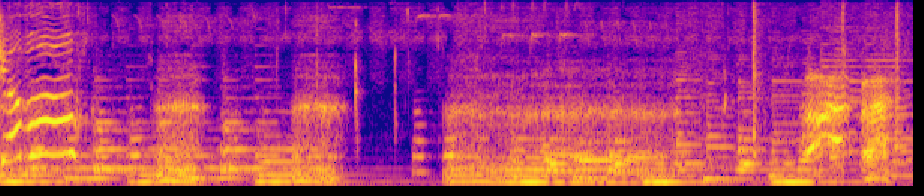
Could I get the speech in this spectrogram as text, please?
Çabuk. Börük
